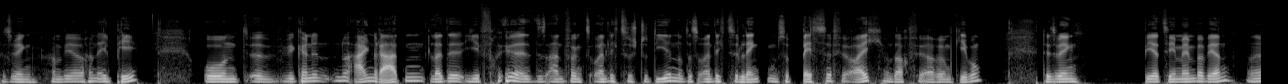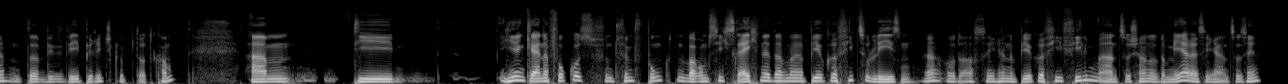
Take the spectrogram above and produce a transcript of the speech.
Deswegen haben wir auch ein LP. Und äh, wir können nur allen raten, Leute, je früher ihr das anfangt, ordentlich zu studieren und das ordentlich zu lenken, umso besser für euch und auch für eure Umgebung. Deswegen BRC-Member werden ja, unter www.berichclub.com. Ähm, die hier ein kleiner Fokus von fünf Punkten, warum sich rechnet, eine Biografie zu lesen ja, oder auch sich einen Biografiefilm anzuschauen oder mehrere sich anzusehen.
